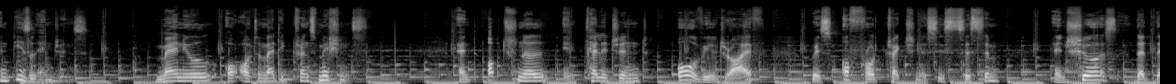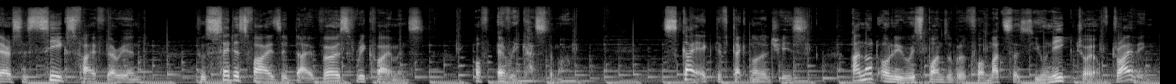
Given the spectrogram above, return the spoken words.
and diesel engines, manual or automatic transmissions, and optional intelligent all-wheel drive with off-road traction assist system ensures that there's a CX5 variant to satisfy the diverse requirements of every customer. Skyactiv technologies are not only responsible for Mazda's unique joy of driving,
